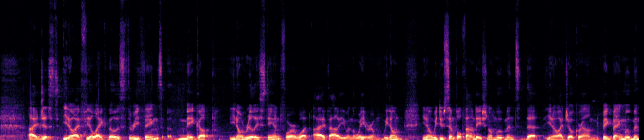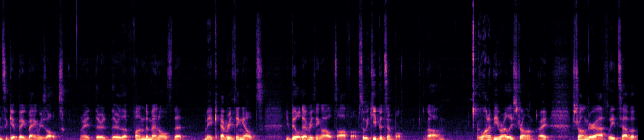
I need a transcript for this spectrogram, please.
I just you know I feel like those three things make up you know really stand for what I value in the weight room. We don't you know we do simple foundational movements that you know I joke around big bang movements that get big bang results. Right? They're they're the fundamentals that make everything else you build everything else off of. So we keep it simple. Um, we want to be really strong, right? Stronger athletes have a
